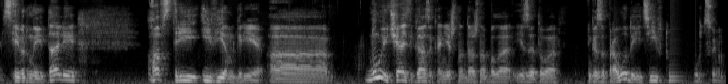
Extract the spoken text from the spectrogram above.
Северной Италии, Австрии и Венгрии. А, ну и часть газа, конечно, должна была из этого газопровода идти в Турцию.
